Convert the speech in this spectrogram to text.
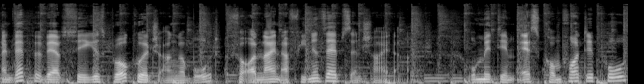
ein wettbewerbsfähiges Brokerage-Angebot für online-affine Selbstentscheider und mit dem S-Comfort Depot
